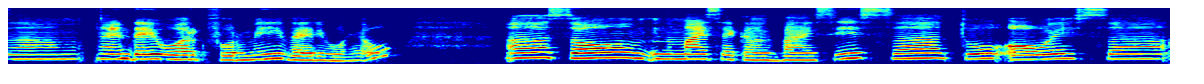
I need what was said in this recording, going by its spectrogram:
um, and they work for me very well. Uh, so my second advice is uh, to always uh,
